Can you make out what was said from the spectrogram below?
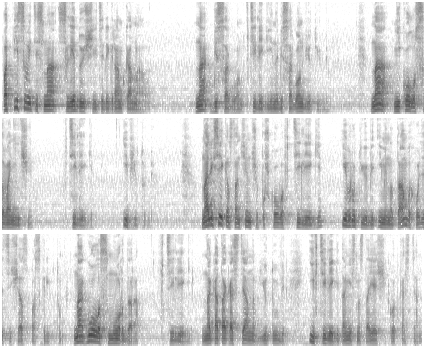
Подписывайтесь на следующие телеграм-каналы. На Бесогон в телеге и на Бесогон в Ютубе. На Николу Саваничи в телеге и в Ютубе. На Алексея Константиновича Пушкова в телеге и в Рутюбе. Именно там выходит сейчас по скрипту. На голос Мордора в телеге, на кота Костяна в Ютубе и в телеге, там есть настоящий кот Костяна,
